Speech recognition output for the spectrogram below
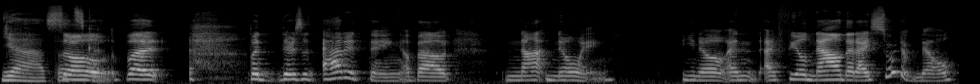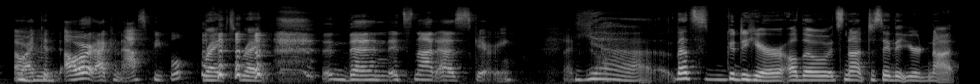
Yeah, so good. but but there's an added thing about not knowing you know and i feel now that i sort of know or mm-hmm. i can or i can ask people right right then it's not as scary yeah, that's good to hear. Although it's not to say that you're not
